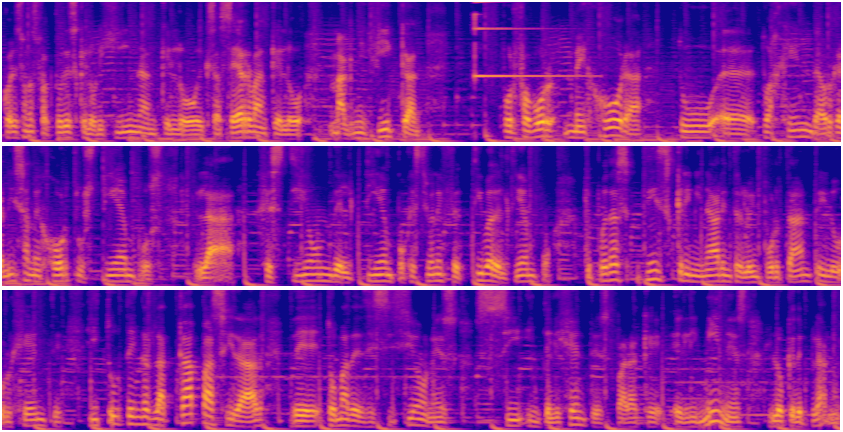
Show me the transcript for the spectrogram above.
cuáles son los factores que lo originan, que lo exacerban, que lo magnifican. Por favor, mejora eh, tu, agenda, organiza mejor tus tiempos, la gestión del tiempo, gestión efectiva del tiempo, que puedas discriminar entre lo importante y lo urgente y tú tengas la capacidad de toma de decisiones, sí, inteligentes, para que elimines lo que de plano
